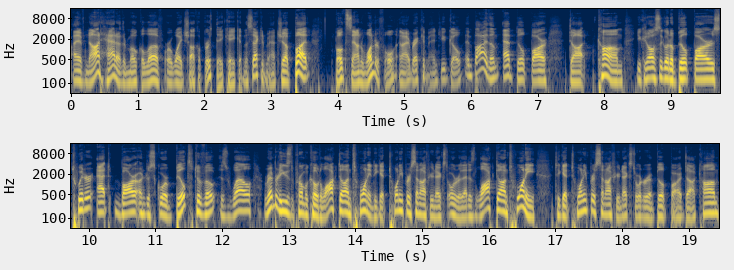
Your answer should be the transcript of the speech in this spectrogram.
I have not had either mocha love or white chocolate birthday cake in the second matchup, but Both sound wonderful, and I recommend you go and buy them at builtbar.com. You can also go to Built Bar's Twitter at bar underscore built to vote as well. Remember to use the promo code locked on 20 to get 20% off your next order. That is locked on 20 to get 20% off your next order at builtbar.com.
